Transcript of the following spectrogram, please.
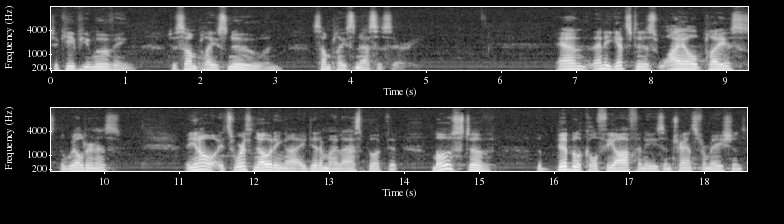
to keep you moving to some place new and some place necessary. And then he gets to this wild place, the wilderness. You know, it's worth noting, I did in my last book, that most of the biblical theophanies and transformations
